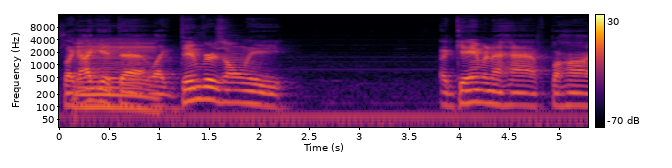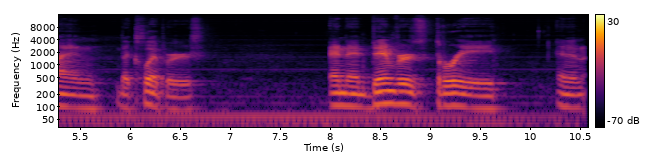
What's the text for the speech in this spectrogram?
It's like I get that. Mm. Like Denver's only a game and a half behind the Clippers. And then Denver's three. And then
